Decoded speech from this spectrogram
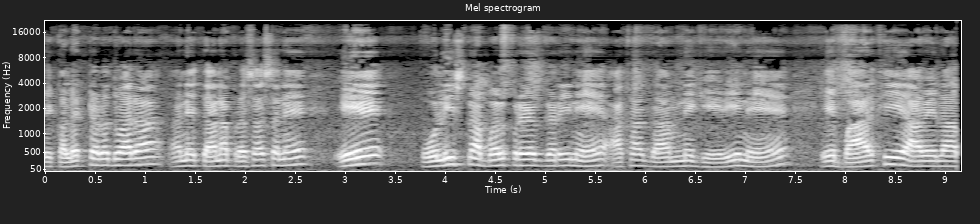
એ કલેક્ટરો દ્વારા અને ત્યાંના પ્રશાસને એ પોલીસના બળ પ્રયોગ કરીને આખા ગામને ઘેરીને એ બહારથી આવેલા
